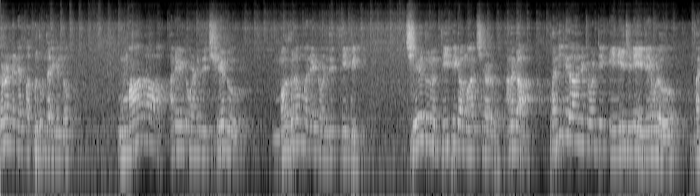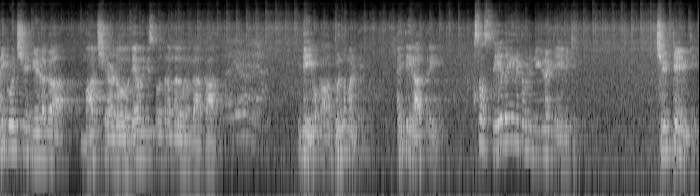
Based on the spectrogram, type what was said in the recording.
చూడండి ఎంత అద్భుతం జరిగిందో. మారా అనేటువంటిది చేదు మధురం అనేటువంటిది తీపి. చేదును తీపిగా మార్చాడు. అనగా పనికి రానిటువంటి ఈ నీటిని దేవుడు పనికి వచ్చే మార్చాడు. దేవునికి స్తోత్రం కలుగును గాక. ఇది ఒక అద్భుతం అండి అయితే ఈ రాత్రి అసలు సేదైనటువంటి నీళ్ళు అంటే ఏమిటి? చెట్టు ఏమిటి?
